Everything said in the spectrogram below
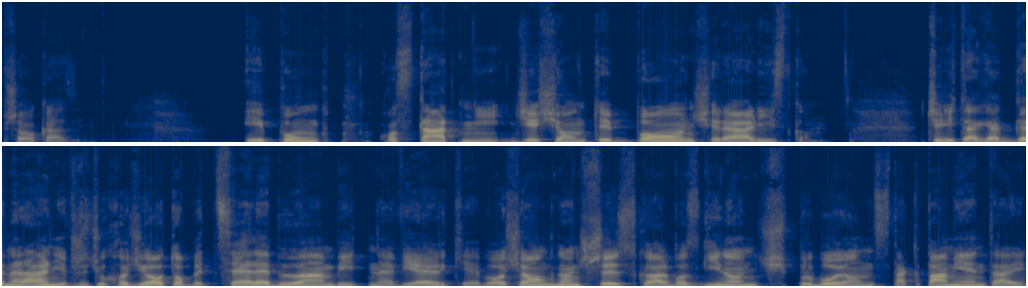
przy okazji. I punkt ostatni, dziesiąty, bądź realistką. Czyli tak jak generalnie w życiu chodzi o to, by cele były ambitne, wielkie, by osiągnąć wszystko albo zginąć próbując, tak pamiętaj,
